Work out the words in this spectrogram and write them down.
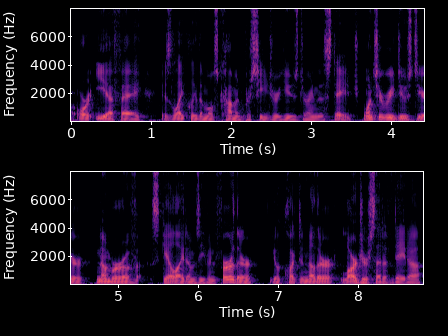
or EFA, is likely the most common procedure used during this stage. Once you've reduced your number of scale items even further, you'll collect another larger set of data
